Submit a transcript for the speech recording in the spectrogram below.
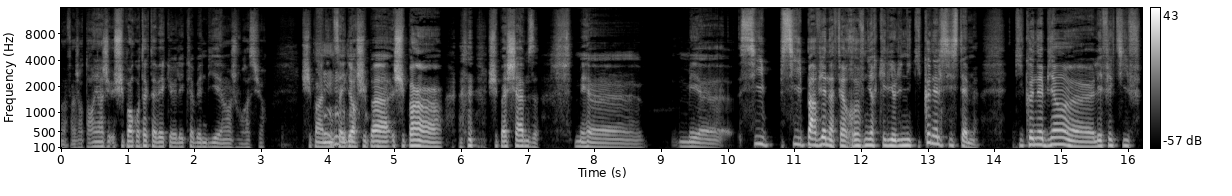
enfin j'entends rien. Je, je, suis pas en contact avec les clubs NBA hein, je vous rassure. Je suis pas un insider, je suis pas, je suis pas un, je suis pas Shams, mais euh, mais euh, si s'ils parviennent à faire revenir Kelly qui connaît le système, qui connaît bien euh, l'effectif,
